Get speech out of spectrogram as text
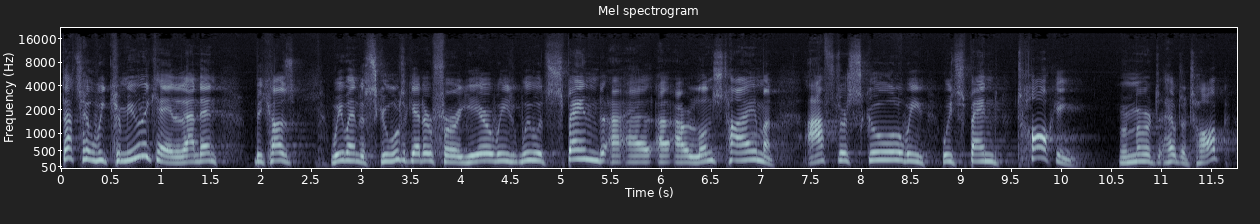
That's how we communicated. And then because we went to school together for a year, we, we would spend our, our lunchtime and after school, we, we'd spend talking. Remember how to talk?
